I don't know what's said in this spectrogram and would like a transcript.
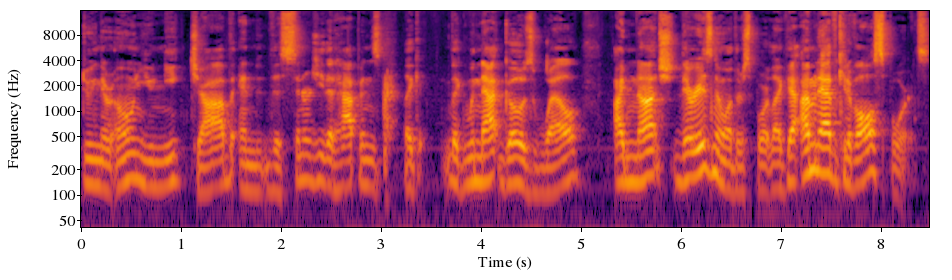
doing their own unique job, and the synergy that happens, like like when that goes well, I'm not. Sh- there is no other sport like that. I'm an advocate of all sports,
